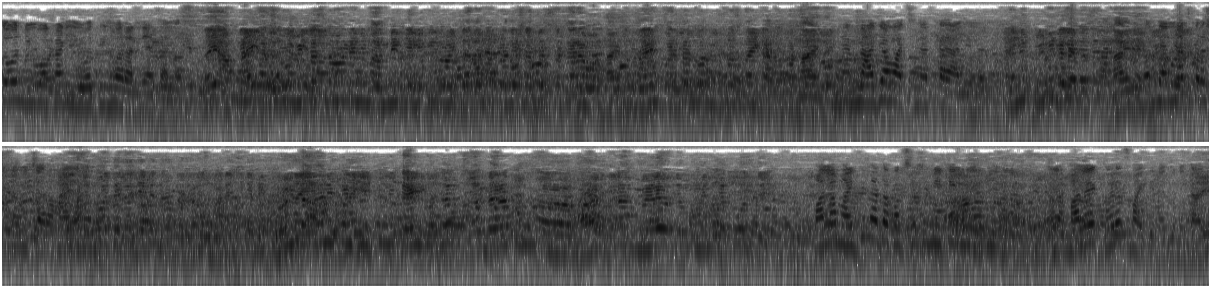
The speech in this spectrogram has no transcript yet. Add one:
दोन युवक आणि युवतींवर का नाही, माझ्या वाचण्यात काय आलेलं नाही. त्यांनाच प्रश्न विचारा. मला माहिती नाही आता पक्षाची मीटिंग मला मला एक खरंच माहिती नाही तुम्ही काय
